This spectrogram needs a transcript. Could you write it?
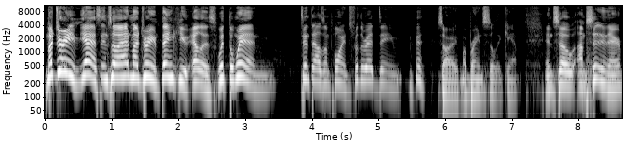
My dream, yes. And so I had my dream. Thank you, Ellis, with the win. 10,000 points for the red team. Sorry, my brain's still at camp. And so I'm sitting there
